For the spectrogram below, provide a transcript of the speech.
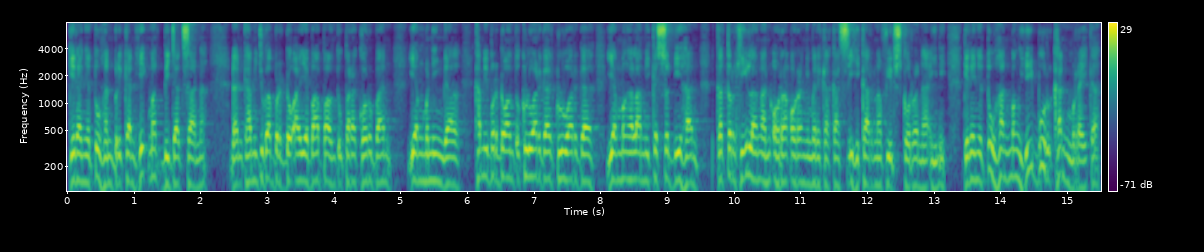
Kiranya Tuhan berikan hikmat bijaksana. Dan kami juga berdoa ya Bapak untuk para korban yang meninggal. Kami berdoa untuk keluarga-keluarga yang mengalami kesedihan, keterhilangan orang-orang yang mereka kasihi karena virus corona ini. Kiranya Tuhan menghiburkan mereka.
